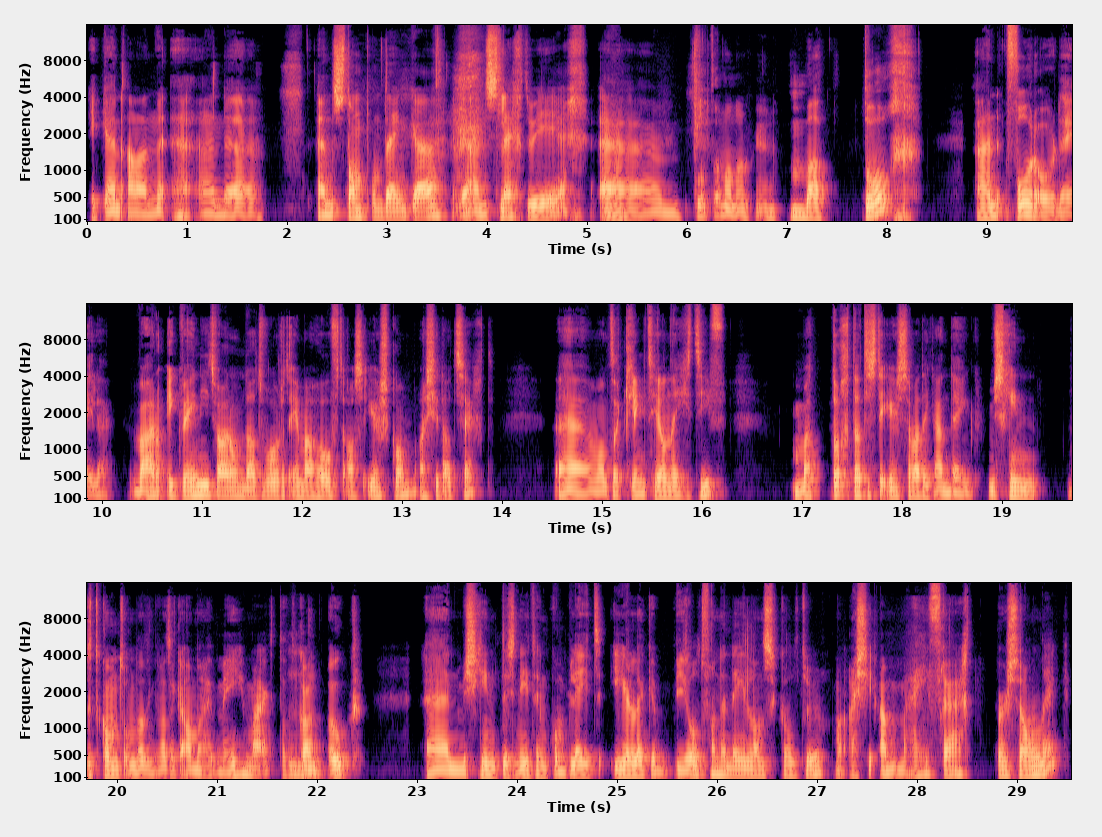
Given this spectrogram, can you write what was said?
Ik kan aan, eh, aan, uh, aan standpunt denken, aan slecht weer. Ja, um, klopt allemaal nog, ja. Maar toch aan vooroordelen. Waarom, ik weet niet waarom dat woord in mijn hoofd als eerst komt als je dat zegt. Uh, want dat klinkt heel negatief. Maar toch, dat is de eerste wat ik aan denk. Misschien, dat komt omdat ik wat ik allemaal heb meegemaakt. Dat kan mhm. ook. En misschien het is niet een compleet eerlijke beeld van de Nederlandse cultuur. Maar als je aan mij vraagt, persoonlijk,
